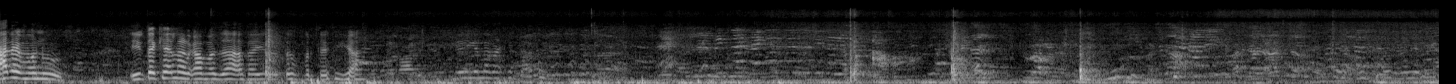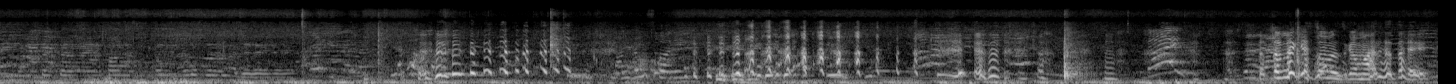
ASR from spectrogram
अरे मनु ये तो खेलने का मज़ा आता है ये तो ऊपर चढ़ गया तुम्हें क्या समझ का मारा था ये?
